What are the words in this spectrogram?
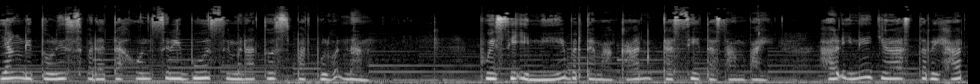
yang ditulis pada tahun 1946. Puisi ini bertemakan kasih tak sampai Hal ini jelas terlihat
